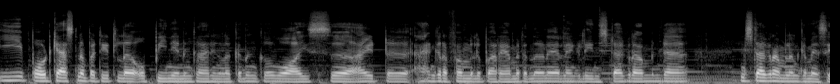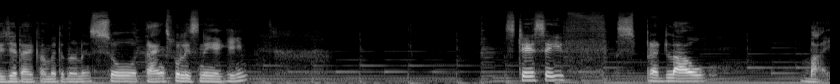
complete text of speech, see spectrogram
ഈ പോഡ്കാസ്റ്റിനെ പറ്റിയിട്ടുള്ള ഒപ്പീനിയനും കാര്യങ്ങളൊക്കെ നിങ്ങൾക്ക് വോയിസ് ആയിട്ട് ആങ്കർ എഫ് എമ്മിൽ പറയാൻ പറ്റുന്നതാണ്. അല്ലെങ്കിൽ ഇൻസ്റ്റാഗ്രാമിന്റെ ഇൻസ്റ്റാഗ്രാമിൽ നിങ്ങൾക്ക് മെസ്സേജ് ആയിട്ട് അയക്കാൻ പറ്റുന്നതാണ്. So thanks for listening again stay safe spread love bye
